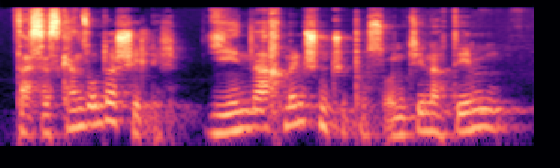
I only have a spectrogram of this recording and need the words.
Das ist ganz unterschiedlich, je nach Menschentypus und je nachdem,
